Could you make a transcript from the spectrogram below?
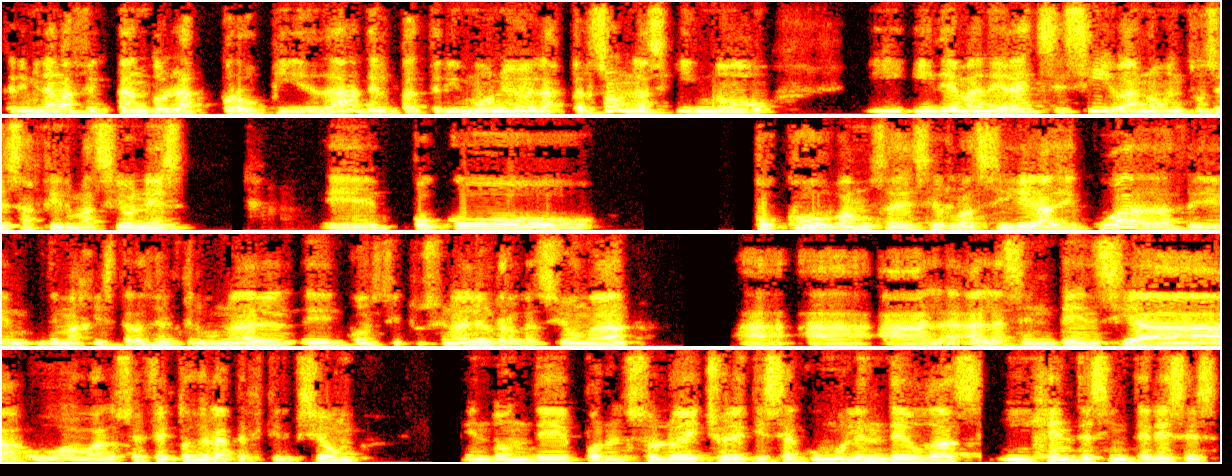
terminan afectando la propiedad del patrimonio de las personas y no, y, de manera excesiva, ¿no? Entonces, afirmaciones eh, poco, poco, vamos a decirlo así, adecuadas de, magistrados del Tribunal eh, Constitucional en relación a, a, la, sentencia o a los efectos de la prescripción en donde por el solo hecho de que se acumulen deudas, ingentes intereses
